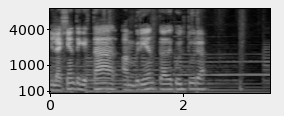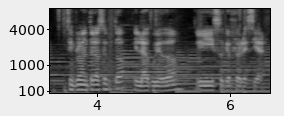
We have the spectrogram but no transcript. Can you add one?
Y la gente que está hambrienta de cultura simplemente lo aceptó y lo cuidó y hizo que floreciera.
